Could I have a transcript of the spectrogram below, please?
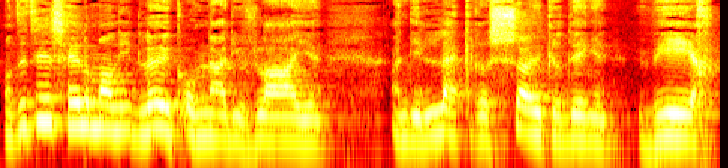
Want het is helemaal niet leuk om naar die vlaaien en die lekkere suikerdingen weer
